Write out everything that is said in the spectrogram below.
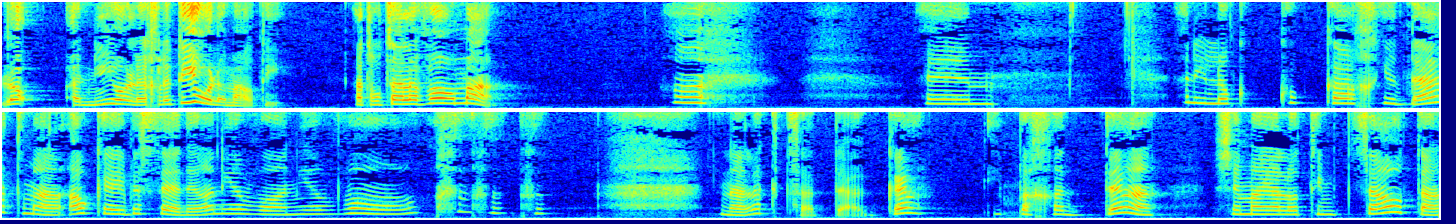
לא, אני הולך לטיול, אמרתי. את רוצה לבוא או מה? אמ... אני לא כל כך יודעת מה. אוקיי, בסדר, אני אבוא, אני אבוא. נאלה קצת דאגה. היא פחדה שמאיה לא תמצא אותה,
